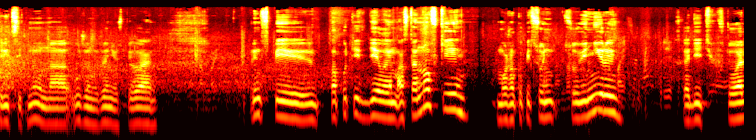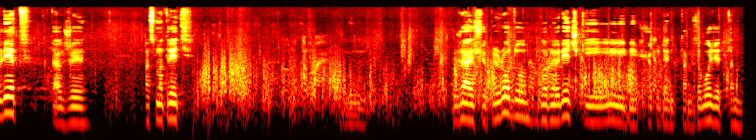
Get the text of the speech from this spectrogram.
21.30, ну, на ужин уже не успеваем. В принципе, по пути делаем остановки, можно купить су- сувениры, сходить в туалет, также посмотреть окружающую природу, горные речки и еще куда-нибудь там завозят там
